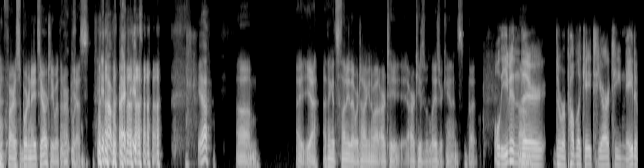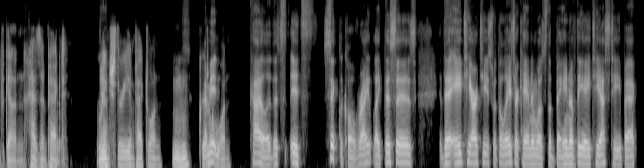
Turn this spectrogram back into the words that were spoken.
yeah. fire support an ATRT with an RPS. Yeah, right. Yeah, um, I, yeah, I think it's funny that we're talking about RT RTs with laser cannons, but Well, even Um, their the Republic ATRT native gun has impact. Yeah. Range three, impact one, mm-hmm. critical mean, one. Kyle, this it's cyclical, right? Like this is the ATRTs with the laser cannon was the bane of the ATST back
